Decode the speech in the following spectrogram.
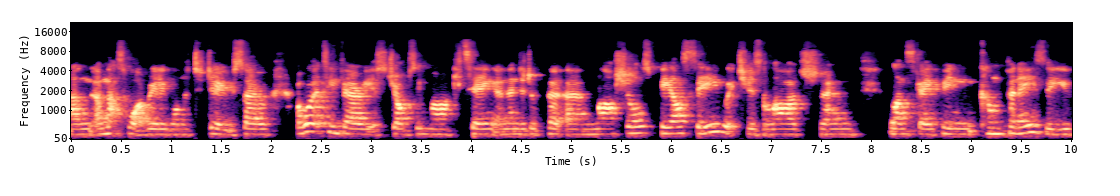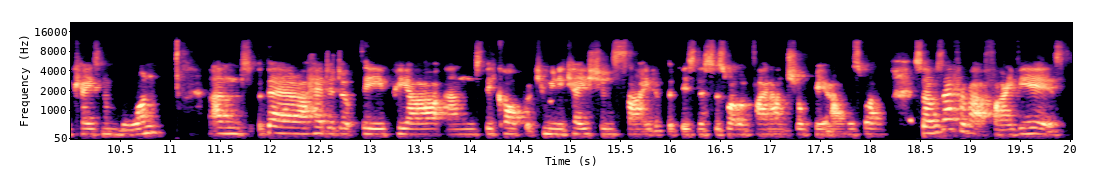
and, and that's what I really wanted to do. So I worked in various jobs in marketing and ended up at um, Marshalls PLC, which is a large um, landscaping company, the UK's number one. And there I headed up the PR and the corporate communications side of the business as well, and financial PR as well. So I was there for about five years.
